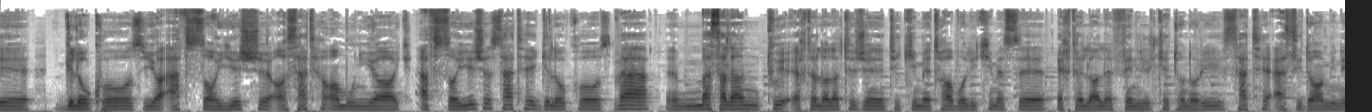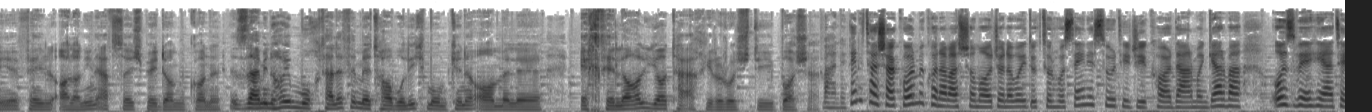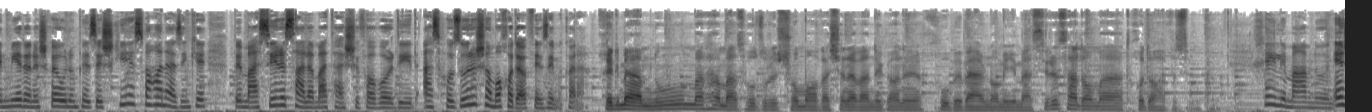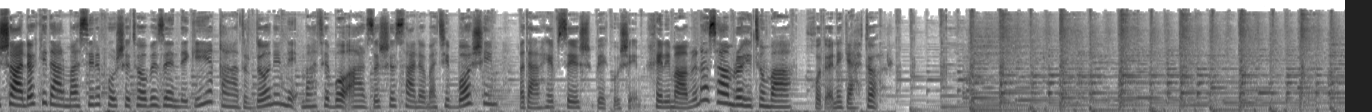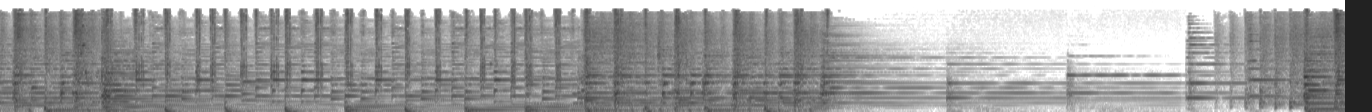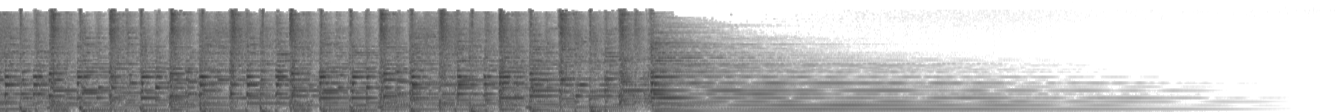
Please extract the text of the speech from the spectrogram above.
گلوکوز یا افزایش سطح آمونیاک افزایش سطح گلوکوز و مثلا توی اختلالات ژنتیکی متابولیکی مثل اختلال فنیل کتونوری سطح اسید آمینه فنیل آلانین افزایش پیدا می‌کنه زمین های مختلف متابولیک ممکنه عامل اختلال یا تأخیر رشدی باشند بله خیلی تشکر می‌کنم از شما جناب دکتر حسین سورتیجی کار درمانگر و عضو هیئت علمی دانشگاه علوم پزشکی اصفهان از اینکه به مسیر سلامت تشریف آوردید. از حضور شما خداحافظی می‌کنم. خیلی ممنون. من هم از حضور شما و شنوندگان خوب برنامه مسیر سلامت خداحافظی می‌کنم. خیلی ممنون. انشاءالله که در مسیر پرشتاب زندگی قدردان نعمت با ارزش سلامتی باشیم و در حفظش بکوشیم. خیلی ممنون از همراهیتون و خدا نگهدار.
